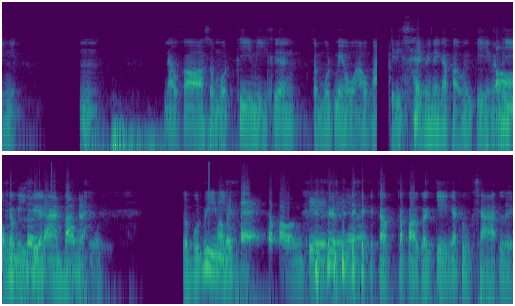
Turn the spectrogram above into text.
งเนี่ยอืม แล้วก็สมมติพี่มีเครื่องสมมติเมลเอาบัตรเครดิตใส่ไว้ในกระเป๋ากางเกงแล้วพี่ก็มีเครื่องอ่านบัตรอะสมมติพี่เอามีไปแตะกระเป๋ากางเกงนี่ใช่ไหมกับกระเป๋ากางเกงก็ถูกชาร์จเลย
